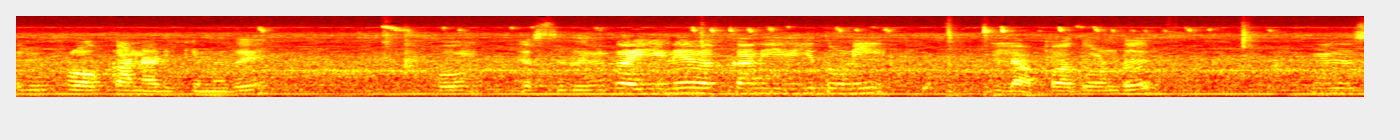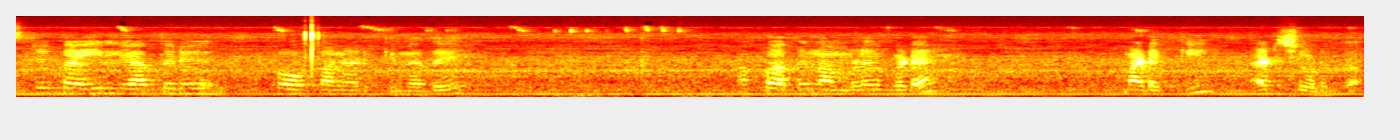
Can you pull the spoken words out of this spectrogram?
ഒരു ഫ്രോക്കാണ് അടിക്കുന്നത്. അപ്പോൾ ജസ്റ്റ് ഇതിന് കൈയിന് വെക്കാൻ എനിക്ക് തുണി ഇല്ല. അപ്പോൾ അതുകൊണ്ട് ഞാൻ ജസ്റ്റ് കൈ ഇല്ലാത്തൊരു ഫ്രോക്കാണ് അടിക്കുന്നത്. അപ്പോൾ അത് നമ്മൾ ഇവിടെ മടക്കി അടിച്ചു കൊടുക്കുക.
